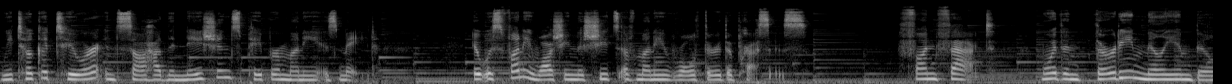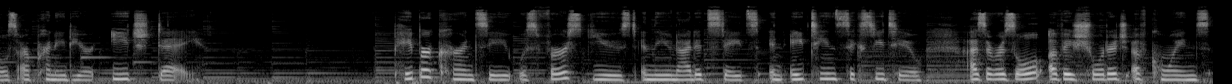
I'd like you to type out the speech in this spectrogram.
We took a tour and saw how the nation's paper money is made. It was funny watching the sheets of money roll through the presses. Fun fact more than 30 million bills are printed here each day. Paper currency was first used in the United States in 1862 as a result of a shortage of coins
